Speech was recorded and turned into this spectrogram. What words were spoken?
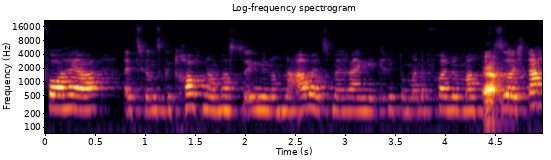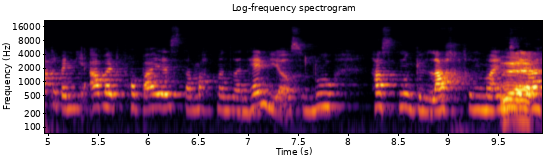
vorher, als wir uns getroffen haben, hast du irgendwie noch eine Arbeitsmail reingekriegt und meine Freundin macht Ja. so. Ich dachte, wenn die Arbeit vorbei ist, dann macht man sein Handy aus. Und du hast nur gelacht und meinte, Ja. ja,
